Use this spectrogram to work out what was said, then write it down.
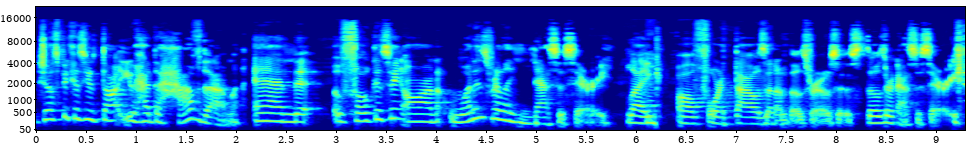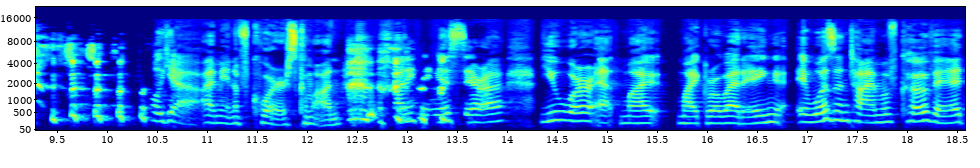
just because you thought you had to have them and focusing on what is really necessary, like mm-hmm. all 4,000 of those roses. Those are necessary. well, yeah. I mean, of course. Come on. The funny thing is, Sarah, you were at my micro wedding. It was in time of COVID.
